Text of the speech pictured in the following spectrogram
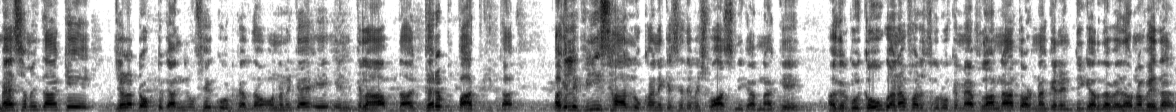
ਮੈਂ ਸਮਝਦਾ ਕਿ ਜਿਹੜਾ ਡਾਕਟਰ ਗਾਂਧੀ ਨੂੰ ਫੇਰ ਕੋਟ ਕਰਦਾ, ਉਹਨਾਂ ਨੇ ਕਿਹਾ ਇਹ ਇਨਕਲਾਬ ਦਾ ਗਰਭਪਾਤ ਕੀਤਾ। ਅਗਲੇ 20 ਸਾਲ ਲੋਕਾਂ ਨੇ ਕਿਸੇ ਤੇ ਵਿਸ਼ਵਾਸ ਨਹੀਂ ਕਰਨਾ ਕਿ ਅਗਰ ਕੋਈ ਕਹੂਗਾ ਨਾ ਫਰਜ਼ ਕਰੋ ਕਿ ਮੈਂ ਫਲਾਨਾ ਤੁਹਾਡੇ ਨਾਲ ਗਾਰੰਟੀ ਕਰਦਾ ਵੈਦਾ, ਉਹਨਾਂ ਵੈਦਾ,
